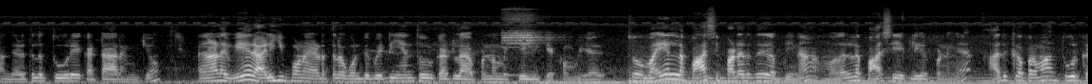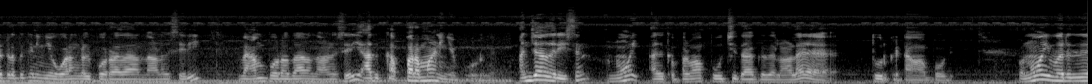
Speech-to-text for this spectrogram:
அந்த இடத்துல தூரே கட்ட ஆரம்பிக்கும். அதனால் வேர் அழுகி போன இடத்துல கொண்டு போயிட்டு ஏன் தூர் கட்டலை அப்படின்னு நம்ம கேள்வி கேட்க முடியாது. ஸோ வயலில் பாசி படருது அப்படின்னா முதல்ல பாசியை கிளியர் பண்ணுங்கள் அதுக்கப்புறமா தூர் கட்டுறதுக்கு நீங்கள் உரங்கள் போடுறதா இருந்தாலும் சரி வேம் போடுறதா இருந்தாலும் சரி அதுக்கப்புறமா நீங்கள் போடுங்க. அஞ்சாவது ரீசன் நோய் அதுக்கப்புறமா பூச்சி தாக்குதலால் தூர் கட்டாமல் போகுது. இப்போ நோய் வருது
